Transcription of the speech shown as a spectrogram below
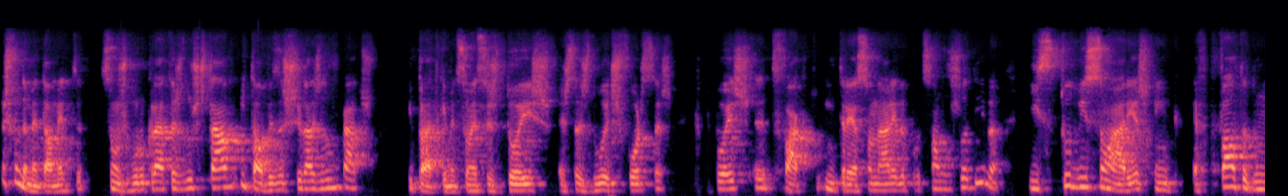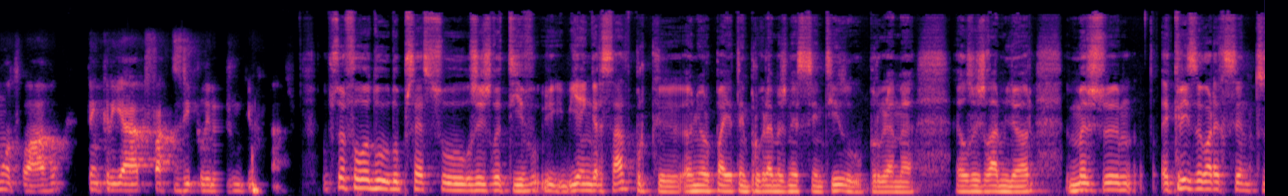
mas fundamentalmente são os burocratas do Estado e talvez as sociedades de advogados. E praticamente são esses dois, estas duas forças que depois, eh, de facto, interessam na área da produção legislativa. E se, tudo isso são áreas em que a falta de um outro lado tem criado, de facto, desequilíbrios muito importantes. O professor falou do, do processo legislativo e, é engraçado porque a União Europeia tem programas nesse sentido, o programa a legislar melhor, mas hum, a crise agora recente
